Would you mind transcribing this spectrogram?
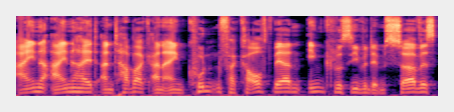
eine Einheit an Tabak an einen Kunden verkauft werden, inklusive dem Service,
